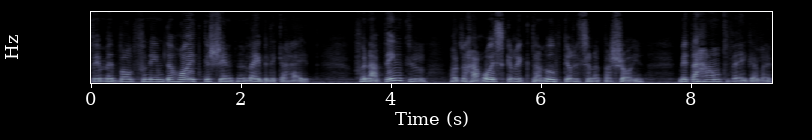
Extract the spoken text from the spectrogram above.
wie mit Wort von ihm der Haut geschinden Lebendigkeit. Von einem Winkel hat sich herausgerückt ein aufgerissener Paschoi mit der Handwägerle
